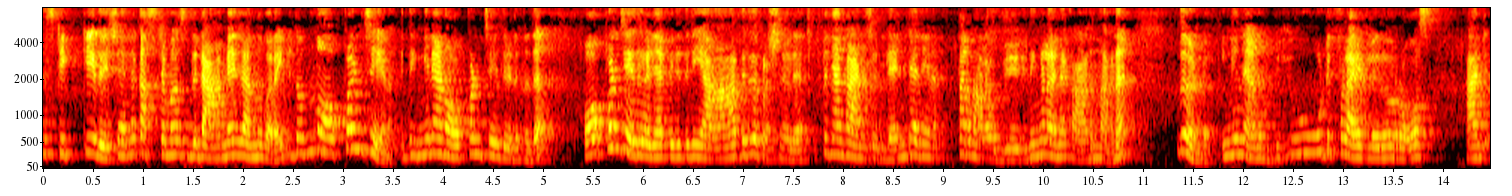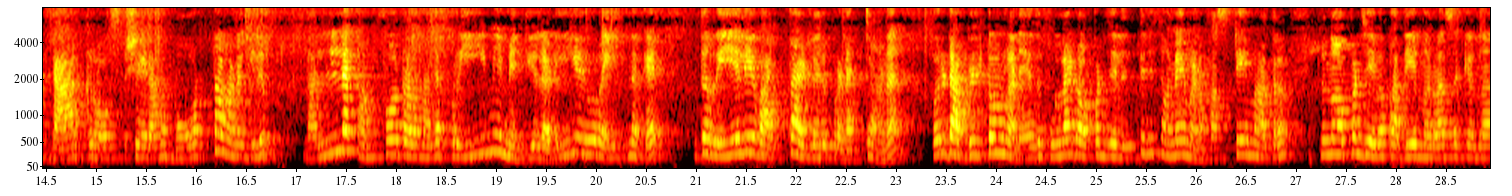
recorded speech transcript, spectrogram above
സ്റ്റിക്ക് ചെയ്ത് ചില കസ്റ്റമേഴ്സ് ഇത് ഡാമേജ് ആണെന്ന് പറയും. ഇതൊന്ന് ഓപ്പൺ ചെയ്യണം. ഇത് ഇങ്ങനെയാണ് ഓപ്പൺ ചെയ്തിടുന്നത്. ഓപ്പൺ ചെയ്ത് കഴിഞ്ഞാൽ പിന്നെ ഇതിന് യാതൊരു പ്രശ്നമില്ല ഇപ്പൊ ഞാൻ കാണിച്ചിട്ടില്ല എന്റെ അനിയൻ എത്ര നാളെ ഉപയോഗിക്കും നിങ്ങൾ തന്നെ കാണുന്നതാണ്. ഇത് കണ്ടോ? ഇങ്ങനെയാണ് ബ്യൂട്ടിഫുൾ ആയിട്ടുള്ള ഒരു റോസ് ആൻഡ് ഡാർക്ക് റോസ് ഷെയ്ഡാണ് ബോട്ടം ആണെങ്കിലും നല്ല കംഫർട്ടുള്ള നല്ല പ്രീമിയം മെറ്റീരിയൽ ആണ്. ഈ ഒരു റേറ്റിനൊക്കെ ഇത് റിയലി വർത്ത് ആയിട്ടുള്ള ഒരു പ്രൊഡക്റ്റ് ആണ്. ഒരു ഡബിൾ ടോണിലാണ് ഇത് ഫുൾ ആയിട്ട് ഓപ്പൺ ചെയ്യൽ ഇത്തിരി സമയം വേണം. ഫസ്റ്റ് ടൈം മാത്രം ഇതൊന്ന് ഓപ്പൺ ചെയ്യുമ്പോൾ പതിയെ മിറേഴ്സൊക്കെ ഒന്ന്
